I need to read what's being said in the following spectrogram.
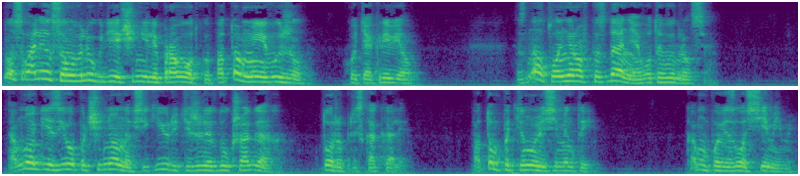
Ну, свалился он в люк, где чинили проводку, потом и выжил, хоть и окривел. Знал планировку здания, вот и выбрался. А многие из его подчиненных секьюрити жили в двух шагах, тоже прискакали. Потом подтянулись и. Кому повезло с семьями.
